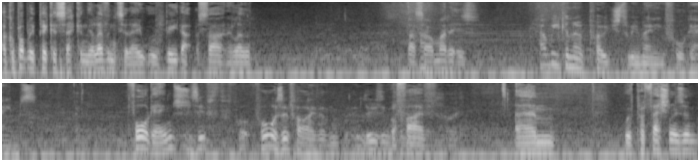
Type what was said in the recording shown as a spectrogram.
I could probably pick a second eleven today. We'll beat that starting eleven. That's how mad it is. How are we going to approach the remaining four games? Four games. Is it four, four is it five? I'm losing. Or five. Um, with professionalism,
